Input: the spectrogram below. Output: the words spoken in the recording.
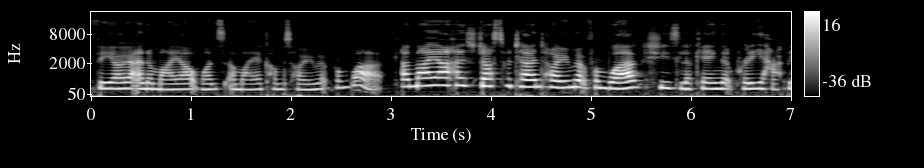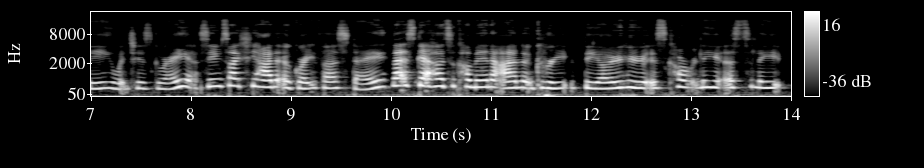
Theo and Amaya once Amaya comes home from work. Amaya has just just returned home from work. She's looking pretty happy, which is great. Seems like she had a great first day. Let's get her to come in and greet Theo, who is currently asleep.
